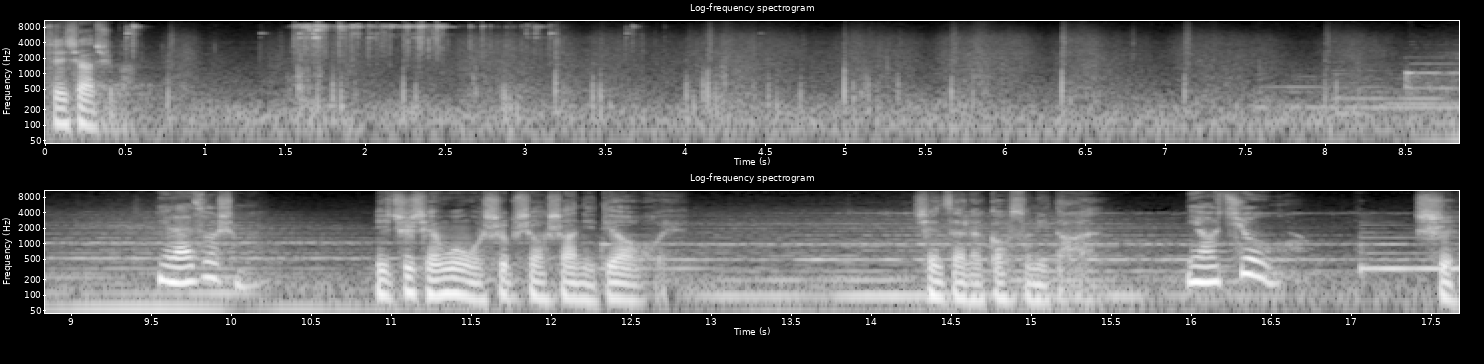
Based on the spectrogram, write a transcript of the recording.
先下去吧。你来做什么？你之前问我是不是要杀你第二回，现在来告诉你答案。你要救我？是。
